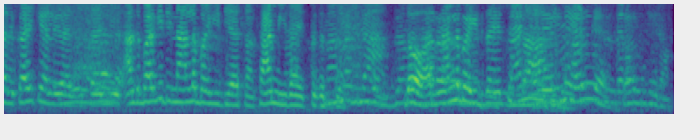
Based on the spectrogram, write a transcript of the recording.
அது கை அது தண்ணி அந்த பக்கெட் நல்ல பக்கெட்டியா இருக்கலாம் சாமி தான் எடுத்துக்கிறது அது நல்ல பக்கெட் தான் எடுத்துக்கலாம்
